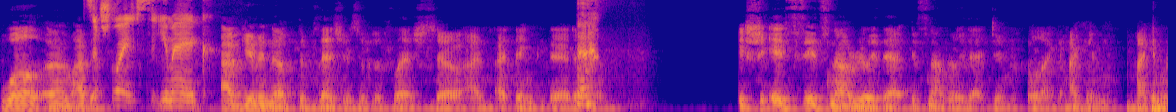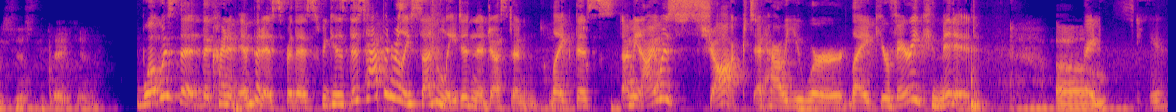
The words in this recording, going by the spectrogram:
Well, um, I've It's a choice that you make. I've given up the pleasures of the flesh, so I, I think that uh, it sh- it's it's not really that it's not really that difficult. Like I can I can resist the bacon. What was the the kind of impetus for this? Because this happened really suddenly, didn't it, Justin? Like this. I mean, I was shocked at how you were like you're very committed. Um, Right.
